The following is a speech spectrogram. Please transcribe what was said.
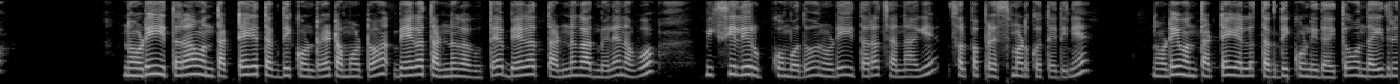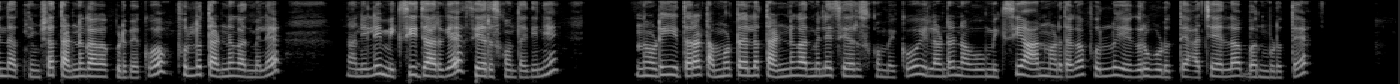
ನೋಡಿ, ಈ ಥರ ಒಂದು ತಟ್ಟೆಗೆ ತೆಗ್ದಿಕೊಂಡ್ರೆ ಟೊಮೊಟೊ ಬೇಗ ತಣ್ಣಗಾಗುತ್ತೆ. ಬೇಗ ತಣ್ಣಗಾದ್ಮೇಲೆ ನಾವು ಮಿಕ್ಸಿಲಿ ರುಬ್ಕೊಬೋದು. ನೋಡಿ, ಈ ಥರ ಚೆನ್ನಾಗಿ ಸ್ವಲ್ಪ ಪ್ರೆಸ್ ಮಾಡ್ಕೊತಾ ಇದ್ದೀನಿ. ನೋಡಿ, ಒಂದು ತಟ್ಟೆಗೆಲ್ಲ ತೆಗ್ದಿಕೊಂಡಿದ್ದಾಯಿತು. ಒಂದು ಐದರಿಂದ ಹತ್ತು ನಿಮಿಷ ತಣ್ಣಗಾಗಕ್ಕೆ ಬಿಡಬೇಕು. ಫುಲ್ಲು ತಣ್ಣಗಾದ್ಮೇಲೆ ನಾನಿಲ್ಲಿ ಮಿಕ್ಸಿ ಜಾರ್ಗೆ ಸೇರಿಸ್ಕೊತಾ ಇದ್ದೀನಿ. ನೋಡಿ, ಈ ಥರ ಟೊಮೊಟೊ ಎಲ್ಲ ತಣ್ಣಗಾದ್ಮೇಲೆ ಸೇರಿಸ್ಕೊಬೇಕು. ಇಲ್ಲಾಂದರೆ ನಾವು ಮಿಕ್ಸಿ ಆನ್ ಮಾಡಿದಾಗ ಫುಲ್ಲು ಎಗರು ಬಿಡುತ್ತೆ. ಆಚೆ ಎಲ್ಲ ಬಂದ್ಬಿಡುತ್ತೆ.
